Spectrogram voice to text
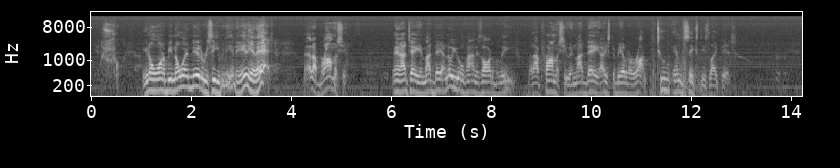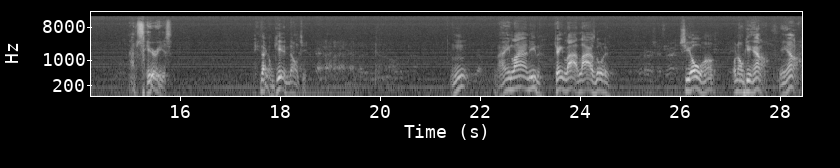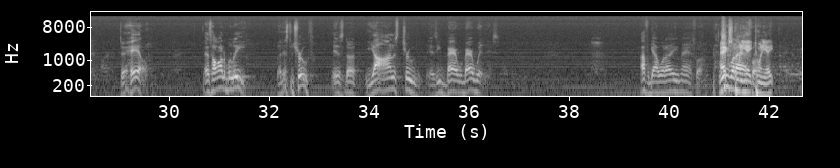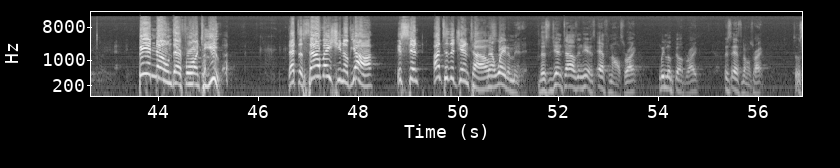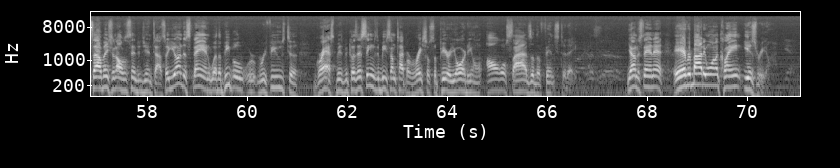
You don't want to be nowhere near the receiving end of any of that. That I promise you. Man, I tell you, in my day, I know you're going to find this hard to believe, but I promise you, in my day, I used to be able to rock two M60s like this. I'm serious. You think I'm kidding, don't you? Hmm? I ain't lying either. Can't lie. Liars go to Sheol, huh? Or no, Gehenna. Gehenna. To hell. That's hard to believe, but it's the truth. It's the Yah honest truth as he bear, bear witness. I forgot what I even asked for. Read Acts what 28 for. 28. Be it known, therefore, unto you that the salvation of Yah is sent unto the Gentiles. Now, wait a minute. There's Gentiles in here. It's ethnos, right? We looked up, right? It's ethnos, right? So salvation also sent to Gentiles. So you understand whether people refuse to grasp it because there seems to be some type of racial superiority on all sides of the fence today. You understand that? Everybody want to claim Israel.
